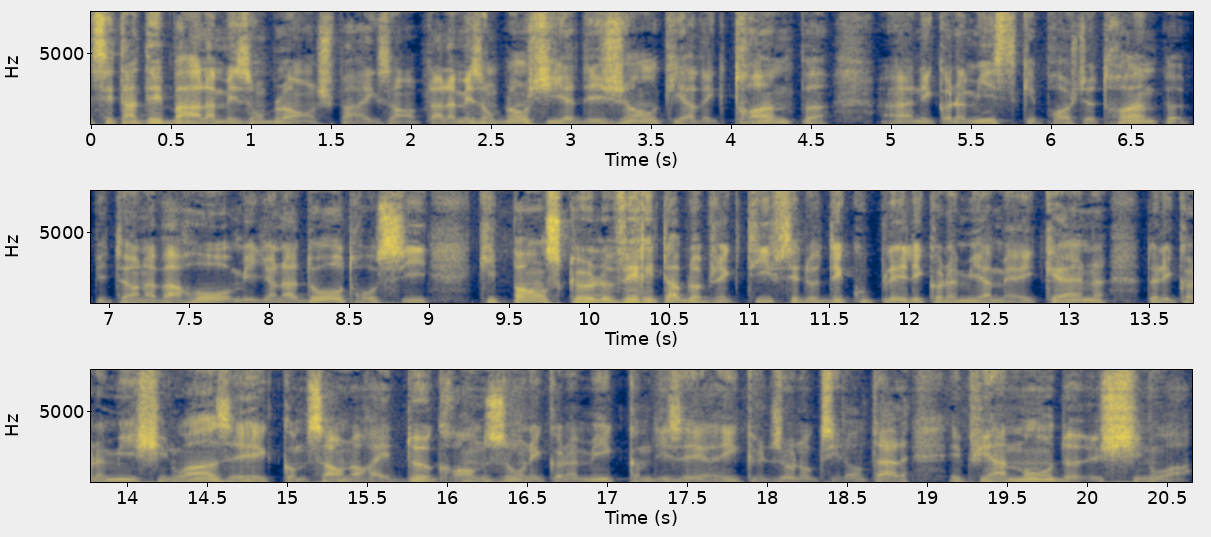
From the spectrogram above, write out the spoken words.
C'est un débat à la Maison-Blanche, par exemple. À la Maison-Blanche, il y a des gens qui, avec Trump, un économiste qui est proche de Trump, Peter Navarro, mais il y en a d'autres aussi, qui pensent que le véritable objectif, c'est de découpler l'économie américaine de l'économie chinoise, et comme ça, on aurait deux grandes zones économiques, comme disait Eric, une zone occidentale, et puis un monde chinois.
